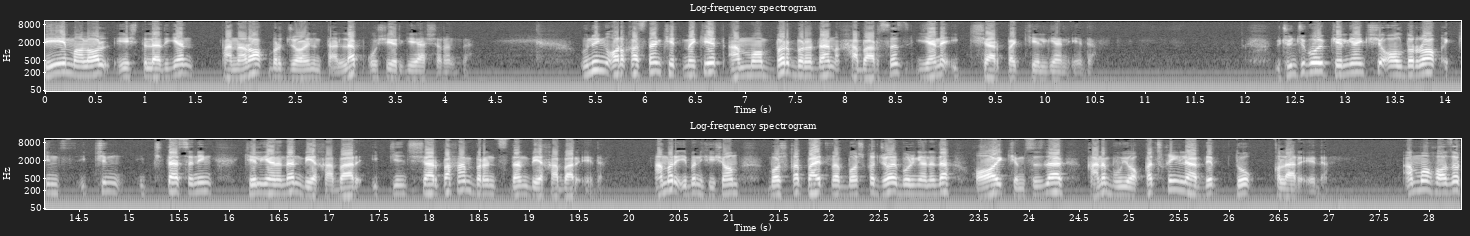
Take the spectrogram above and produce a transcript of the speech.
bemalol eshitiladigan panaroq bir joyni tanlab o'sha yerga yashirindi. Uning orqasidan ketma ket ammo bir biridan xabarsiz yana ikki sharpa kelgan edi. Uchinchi bo'lib kelgan kishi oldinroq ikkitasining kelganidan bexabar ikkinchi sharpa ham birinchisidan bexabar edi. Amir ibn hishom boshqa payt va boshqa joy bo'lganida hoy kimsizlar? Qani bu yoqqa chiqinglar? deb do'q qilar edi. Ammo hozir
